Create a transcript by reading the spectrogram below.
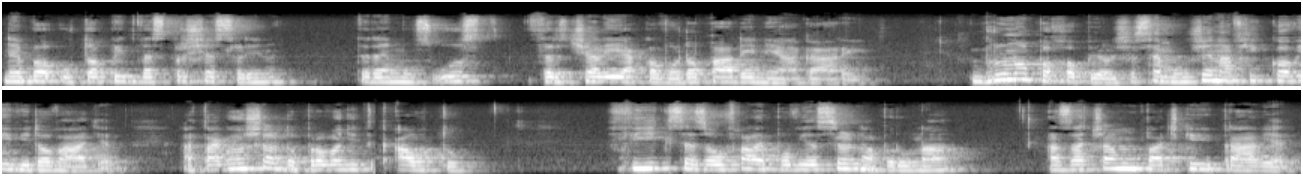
nebo utopit ve sprše slin, které mu z úst zrčely jako vodopády Niagary. Bruno pochopil, že se může na Fíkovi vydovádět a tak ho šel doprovodit k autu. Fík se zoufale pověsil na Bruna a začal mu plačky vyprávět.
